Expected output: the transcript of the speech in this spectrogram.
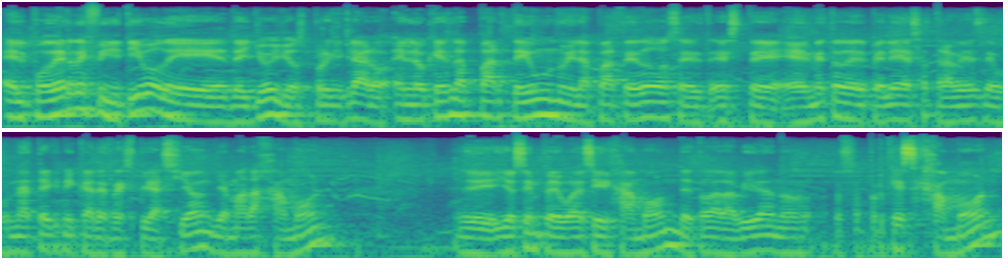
El poder definitivo de, de yoyos, porque claro, en lo que es la parte 1 y la parte 2, este, el método de pelea es a través de una técnica de respiración llamada jamón. Eh, yo siempre voy a decir jamón de toda la vida, ¿no? O sea, porque es jamón,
